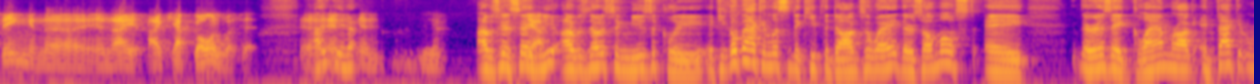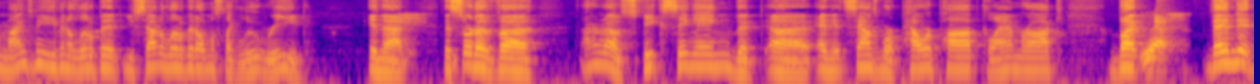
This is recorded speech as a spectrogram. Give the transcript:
thing, and uh, and I I kept going with it, and, I- you and, know- and you know, I was going to say, Yeah. mu- I was noticing musically, if you go back and listen to Keep the Dogs Away, there's almost a, there is a glam rock. In fact, it reminds me even a little bit, you sound a little bit almost like Lou Reed in that, this sort of, uh, I don't know, speak singing that, uh, and it sounds more power pop, glam rock. But yes. then it,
